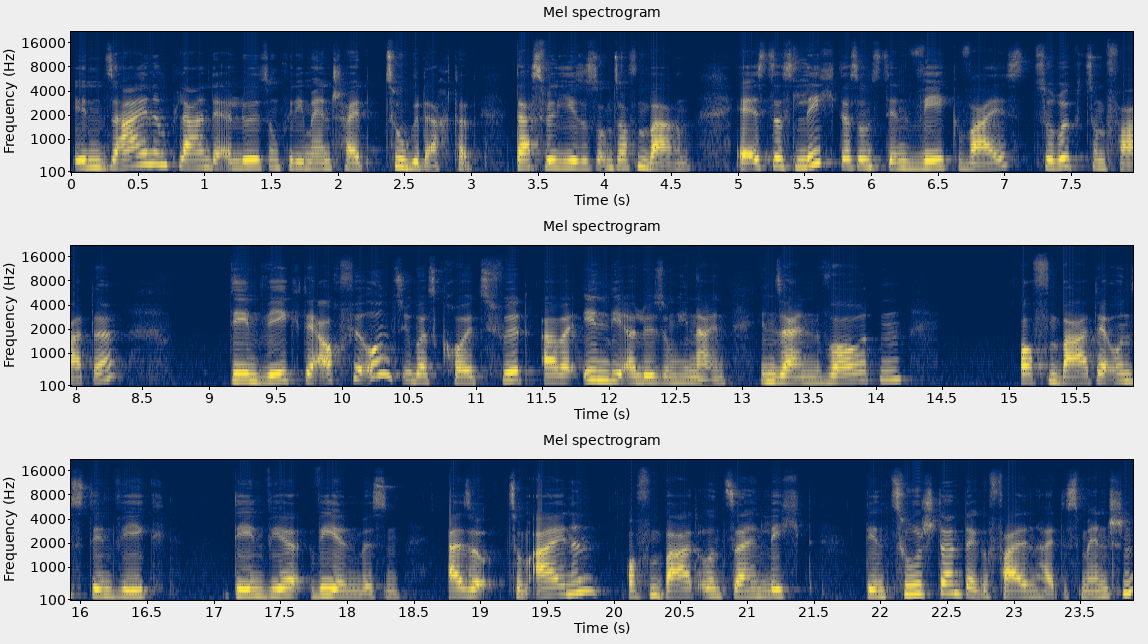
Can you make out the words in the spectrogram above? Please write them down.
in seinem Plan der Erlösung für die Menschheit zugedacht hat. Das will Jesus uns offenbaren. Er ist das Licht, das uns den Weg weist, zurück zum Vater. Den Weg, der auch für uns übers Kreuz führt, aber in die Erlösung hinein. In seinen Worten offenbart er uns den Weg, den wir wählen müssen. Also zum einen offenbart uns sein Licht den Zustand der Gefallenheit des Menschen,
